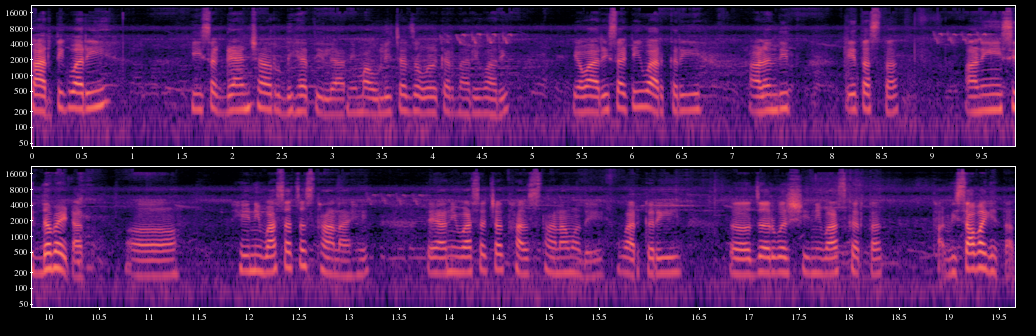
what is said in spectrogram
कार्तिकवारी ही सगळ्यांच्या हृदयातील आणि माऊलीच्या जवळ करणारी वारी. या वारीसाठी वारकरी आळंदीत येत असतात आणि सिद्ध भेटात. हे निवासाचं स्थान आहे. त्या निवासाच्या था स्थानामध्ये वारकरी दरवर्षी निवास करतात. था- विसावा घेतात.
